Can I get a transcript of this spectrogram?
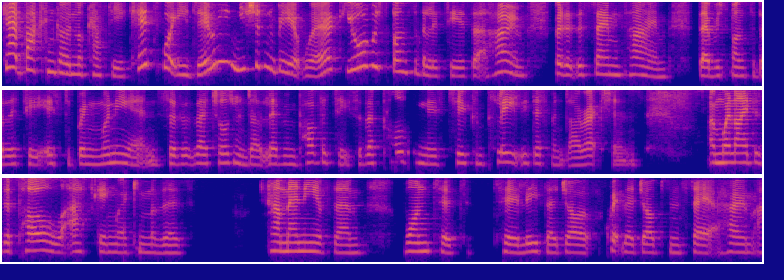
get back and go and look after your kids. What are you doing? You shouldn't be at work. Your responsibility is at home. But at the same time, their responsibility is to bring money in so that their children don't live in poverty. So they're pulled in these two completely different directions. And when I did a poll asking working mothers, how many of them wanted to leave their job, quit their jobs and stay at home. I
